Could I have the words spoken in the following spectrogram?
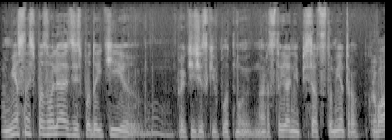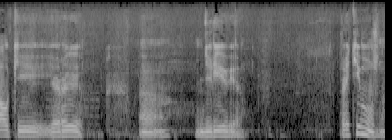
Местность позволяет здесь подойти практически вплотную. На расстоянии 50-100 метров. Балки, яры, э, деревья. Пройти можно.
